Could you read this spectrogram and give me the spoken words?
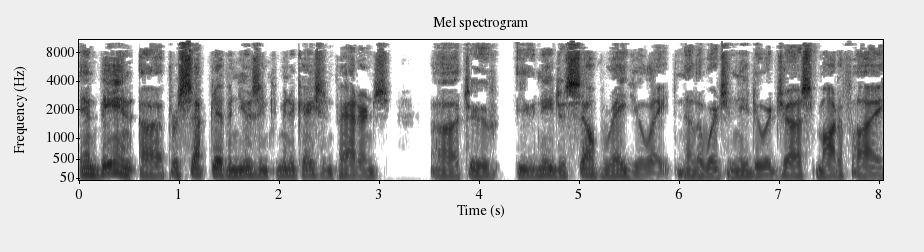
And being uh, perceptive and using communication patterns uh, to, you need to self-regulate. In other words, you need to adjust, modify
